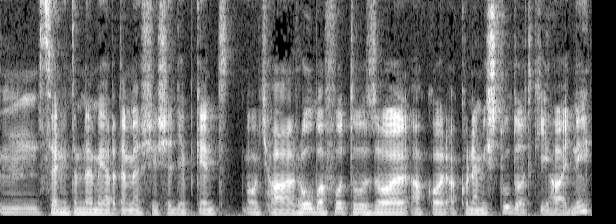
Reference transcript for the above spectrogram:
Mm, szerintem nem érdemes, és egyébként, hogyha róba fotózol, akkor, akkor nem is tudod kihagyni.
